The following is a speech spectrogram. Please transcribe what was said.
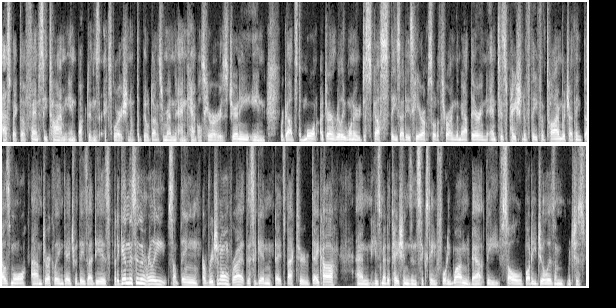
aspect of fantasy time in Buckton's exploration of the Bildungsroman and Campbell's hero's journey in regards to Mort. I don't really want to discuss these ideas here. I'm sort of throwing them out there in anticipation of Thief of Time, which I think does more um, directly engage with these ideas. But again, this isn't really something original, right? This again dates back to Descartes and his meditations in 1641 about the soul body dualism, which is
